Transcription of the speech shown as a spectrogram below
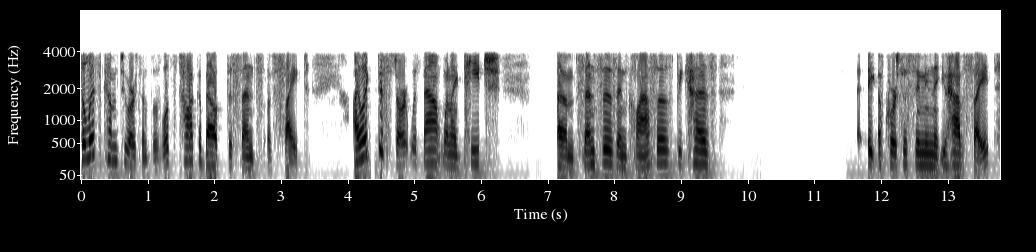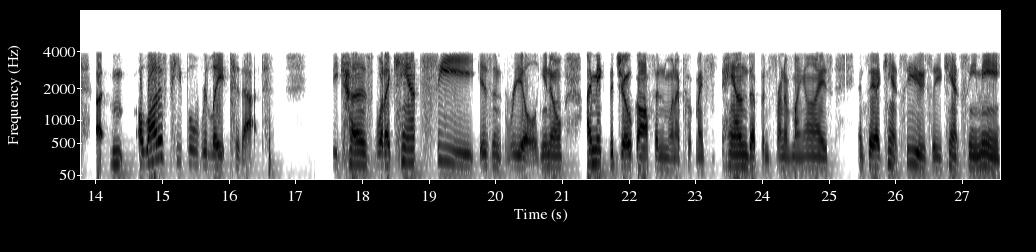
So let's come to our senses. Let's talk about the sense of sight. I like to start with that when I teach um, senses in classes because, eh, of course, assuming that you have sight, uh, a lot of people relate to that because what I can't see isn't real. You know, I make the joke often when I put my hand up in front of my eyes and say, I can't see you, so you can't see me.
